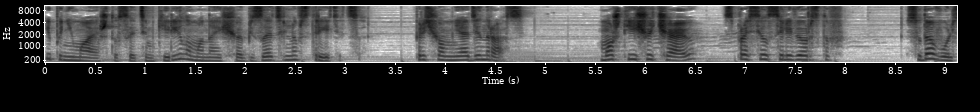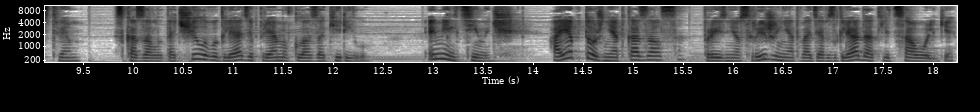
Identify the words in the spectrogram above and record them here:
и понимая, что с этим Кириллом она еще обязательно встретится – причем не один раз. «Может, еще чаю?» – спросил Селиверстов. «С удовольствием», – сказала Точилова, глядя прямо в глаза Кириллу. «Эмиль Тиныч, а я бы тоже не отказался», – произнес Рыжий, не отводя взгляда от лица Ольги.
